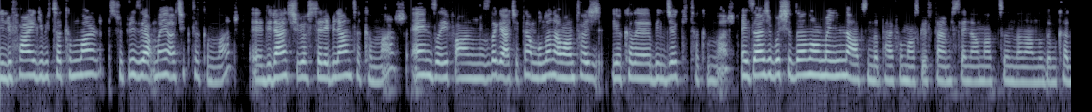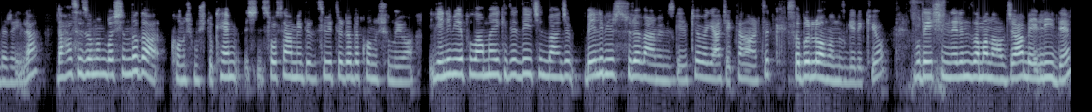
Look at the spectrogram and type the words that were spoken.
Nilüfer gibi takımlar sürpriz yapmaya açık takımlar. E, direnç gösterebilen takımlar. En zayıf anımızda gerçekten bundan avantaj yakalayabilecek takımlar. Eczacıbaşı da normalinin altında performans göstermiş seni anlattığından anladığım kadarıyla. Daha sezonun başında da konuşmuştuk. Hem sosyal medyada, Twitter'da da konuşuluyor. Yeni bir yapılanmaya gidildiği için bence belli bir süre vermemiz gerekiyor ve gerçekten artık sabırlı olmamız gerekiyor. Bu değişimlerin zaman alacağı belliydi.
